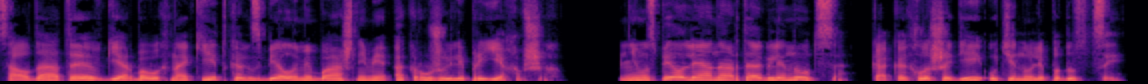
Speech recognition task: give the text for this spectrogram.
Солдаты в гербовых накидках с белыми башнями окружили приехавших. Не успел Леонард оглянуться, как их лошадей утянули под узцы.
